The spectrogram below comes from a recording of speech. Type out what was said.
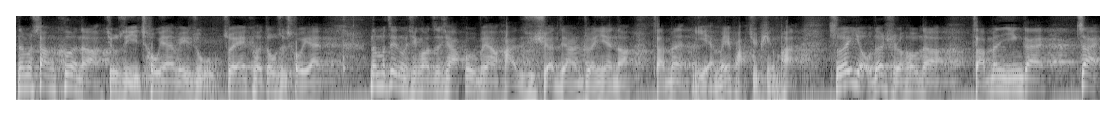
那么上课呢，就是以抽烟为主，专业课都是抽烟。那么这种情况之下，会不会让孩子去选这样的专业呢？咱们也没法去评判。所以有的时候呢，咱们应该在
